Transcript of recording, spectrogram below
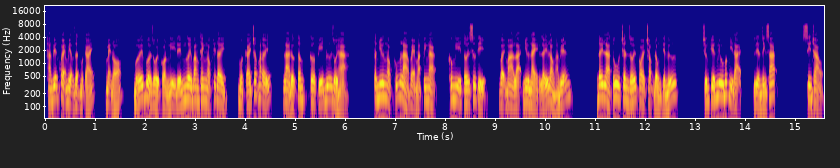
Hàn viễn khỏe miệng giật một cái, mẹ nó, mới vừa rồi còn nghĩ đến ngươi băng thanh ngọc khiết đây, một cái chớp mắt ấy, là được tâm cơ kỹ nữ rồi hả? Tần như ngọc cũng là vẻ mặt kinh ngạc, không nghĩ tới sư tỷ, vậy mà lại như này lấy lòng hàn viễn. Đây là tu chân giới coi trọng đồng tiền nữ. Chứng kiến như bức nhị đại, liền dính sát. Xin chào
